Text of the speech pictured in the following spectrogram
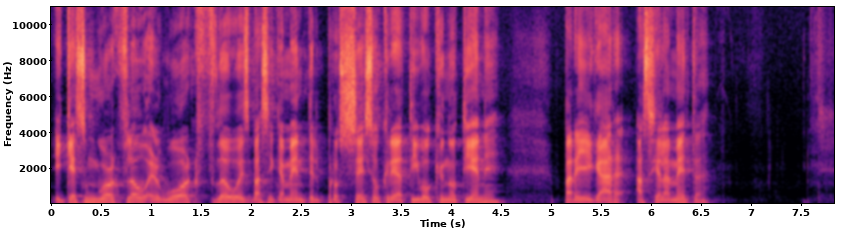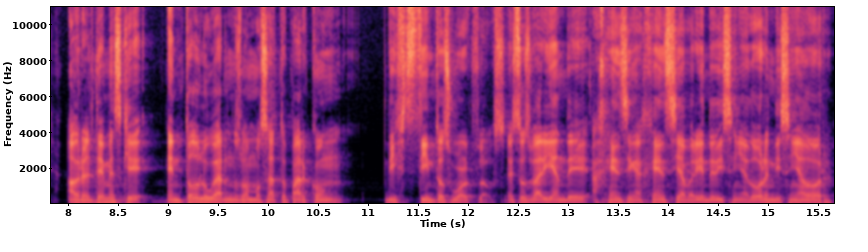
¿Y qué es un workflow? El workflow es básicamente el proceso creativo que uno tiene para llegar hacia la meta. Ahora, el tema es que en todo lugar nos vamos a topar con distintos workflows. Estos varían de agencia en agencia, varían de diseñador en diseñador.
